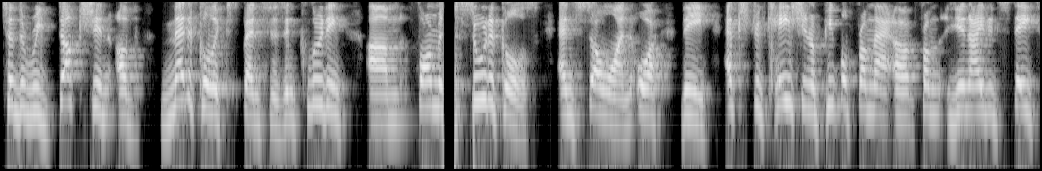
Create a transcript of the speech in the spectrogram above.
to the reduction of medical expenses, including um, pharmaceuticals and so on, or the extrication of people from that uh, from the United States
